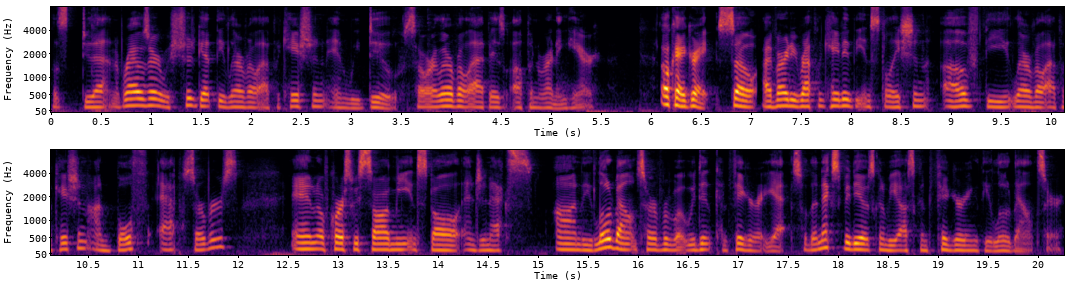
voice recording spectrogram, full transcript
Let's do that in a browser. We should get the Laravel application, and we do. So our Laravel app is up and running here. Okay, great. So I've already replicated the installation of the Laravel application on both app servers. And of course, we saw me install Nginx on the load balance server, but we didn't configure it yet. So the next video is going to be us configuring the load balancer.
